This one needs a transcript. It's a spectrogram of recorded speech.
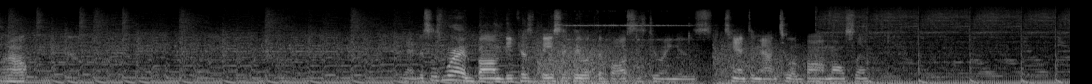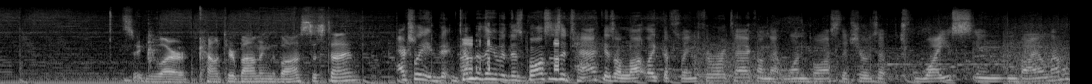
Well, Yeah, this is where I bomb because basically what the boss is doing is tantamount to a bomb also. so you are counter bombing the boss this time? Actually, come to think of it, this boss's attack is a lot like the flamethrower attack on that one boss that shows up twice in Biometal.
